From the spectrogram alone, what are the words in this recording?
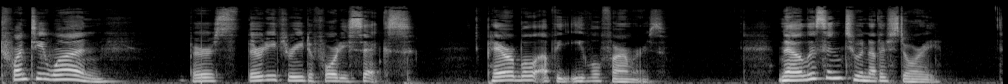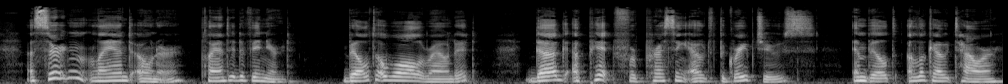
21, verse 33 to 46. Parable of the Evil Farmers. Now listen to another story. A certain landowner planted a vineyard, built a wall around it, dug a pit for pressing out the grape juice, and built a lookout tower.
